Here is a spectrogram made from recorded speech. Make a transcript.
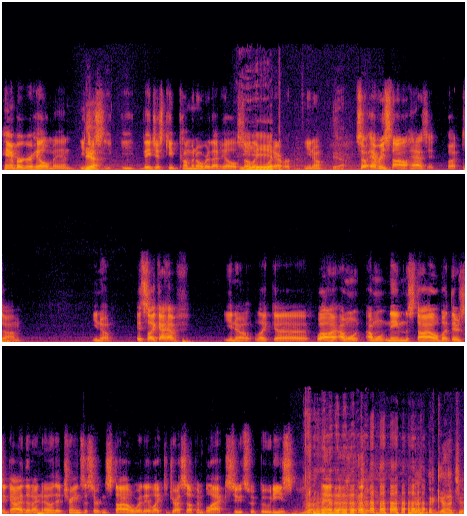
Hamburger Hill, man. You Yeah. just you, you, they just keep coming over that hill, so like whatever, you know. Yeah. So every style has it, but um, you know, it's like I have, you know, like uh, well, I, I won't I won't name the style, but there's a guy that I know that trains a certain style where they like to dress up in black suits with booties, and, uh, gotcha.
